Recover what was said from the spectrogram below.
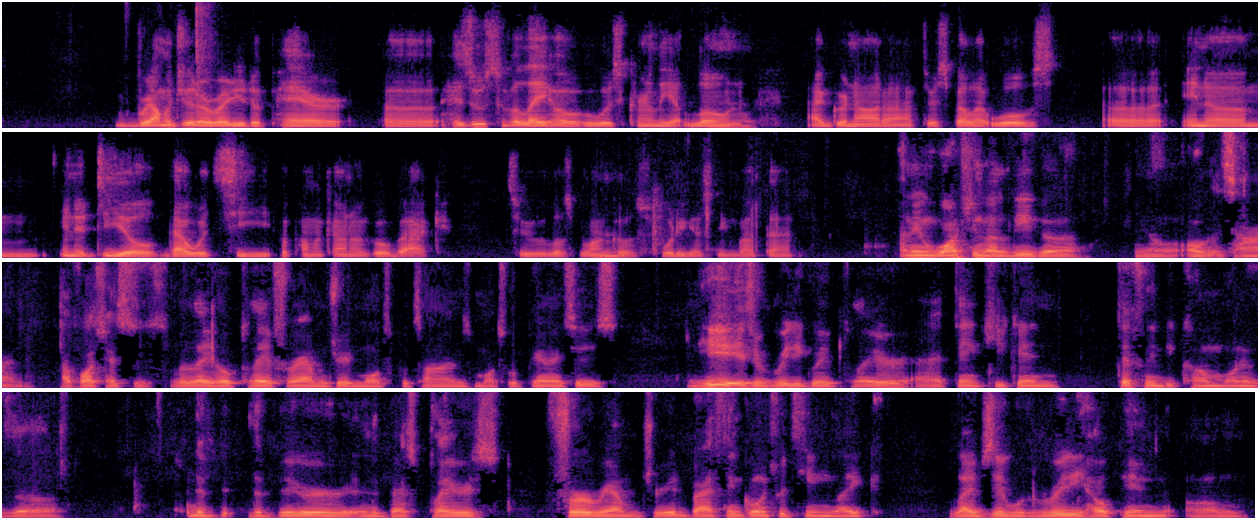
Real Madrid are ready to pair uh, Jesus Vallejo, who was currently at loan at Granada after a spell at Wolves, uh, in um in a deal that would see Upamecano go back to Los Blancos. What do you guys think about that? I mean, watching La Liga, you know, all the time. I've watched Jesus Vallejo play for Real Madrid multiple times, multiple appearances, and he is a really great player. And I think he can definitely become one of the the the bigger and the best players for Real Madrid. But I think going to a team like Leipzig would really help him, um,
